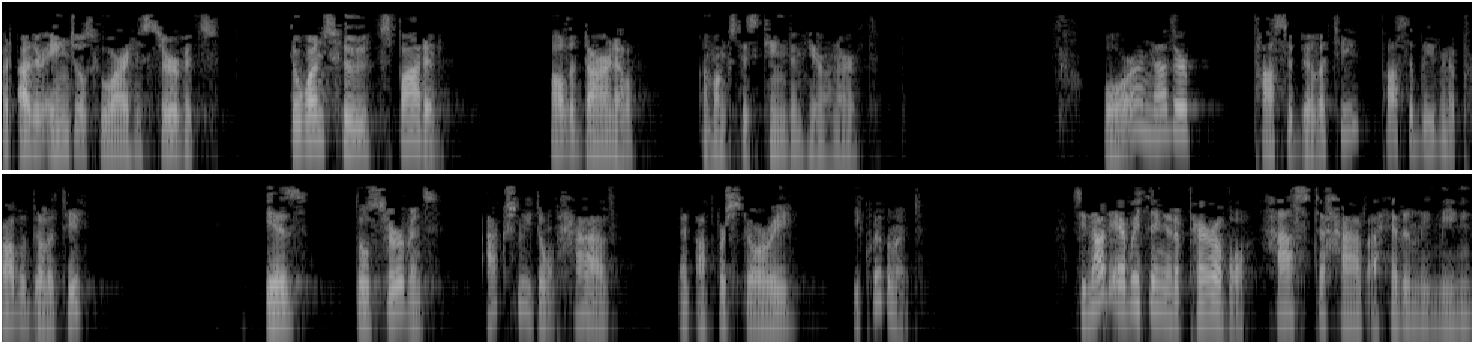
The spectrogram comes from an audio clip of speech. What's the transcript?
but other angels who are his servants. The ones who spotted all the darnel amongst his kingdom here on earth. Or another possibility, possibly even a probability, is those servants actually don't have an upper story equivalent. See, not everything in a parable has to have a heavenly meaning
